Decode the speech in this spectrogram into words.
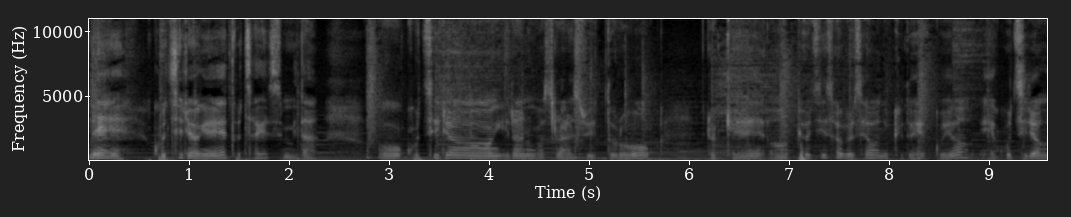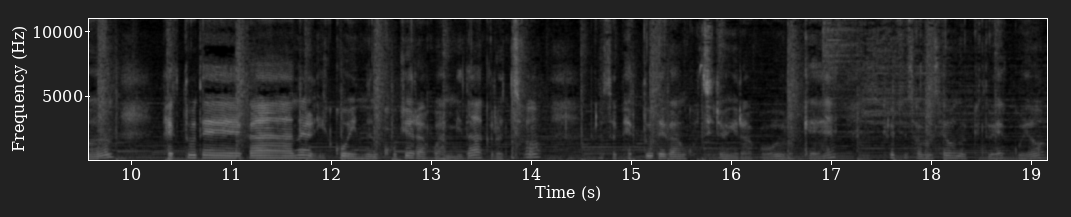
네, 고치령에 도착했습니다. 어, 고치령이라는 것을 알 수 있도록 이렇게 어, 표지석을 세워놓기도 했고요. 예, 고치령은 백도대간을 잇고 있는 고개라고 합니다. 그렇죠? 그래서 백도대간 고치령이라고 이렇게 표지석을 세워놓기도 했고요.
